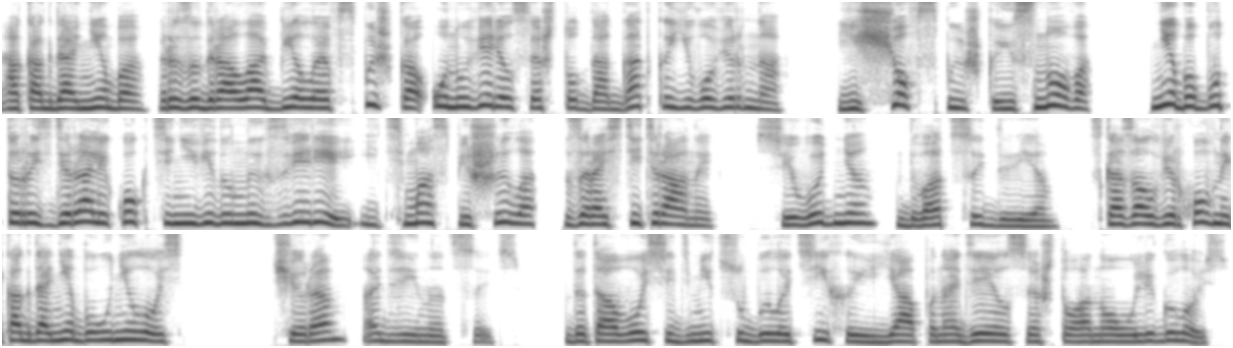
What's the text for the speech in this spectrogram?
а когда небо разодрала белая вспышка, он уверился, что догадка его верна. Еще вспышка и снова. Небо будто раздирали когти невиданных зверей, и тьма спешила зарастить раны. «Сегодня двадцать две», — сказал Верховный, когда небо унялось. «Вчера одиннадцать. До того седмицу было тихо, и я понадеялся, что оно улеглось.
